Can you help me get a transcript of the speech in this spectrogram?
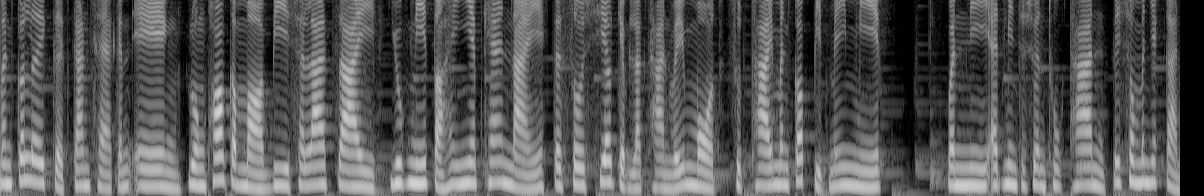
มันก็เลยเกิดการแฉกันเอง หลวงพ่อกับหมอบีชะล่าใจ ยุคนี้ต่อให้เงียบแค่ไหน แต่โซเชียลเก็บหลักฐานไว้หมด สุดท้ายมันก็ปิดไม่มิดวันนี้แอดมินจะชวนทุกท่านไปชมบรรยากาศ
